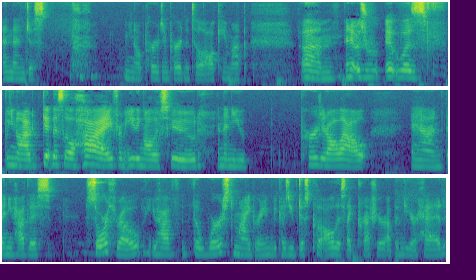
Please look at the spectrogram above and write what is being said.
and then just you know purge and purge until it all came up. Um, and it was it was you know I would get this little high from eating all this food and then you purge it all out and then you have this sore throat you have the worst migraine because you've just put all this like pressure up into your head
